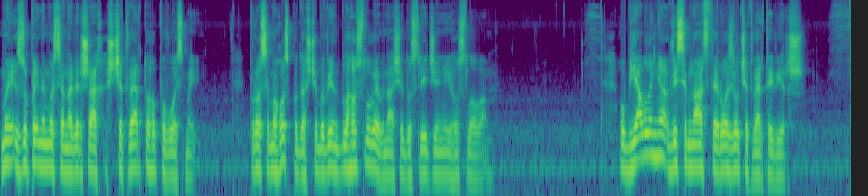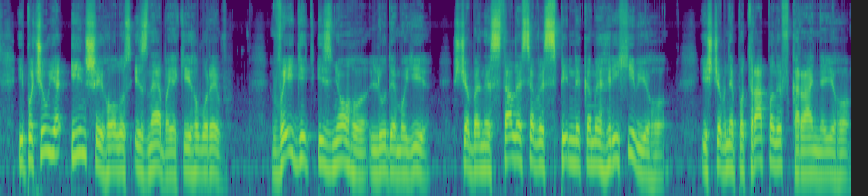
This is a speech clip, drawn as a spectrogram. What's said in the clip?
Ми зупинимося на віршах з 4 по 8. Просимо Господа, щоб Він благословив наші дослідження Його слова. Об'явлення, 18 розділ, 4 вірш. І почув я інший голос із неба, який говорив: Вийдіть із нього, люди мої, щоб не сталися ви спільниками гріхів Його, і щоб не потрапили в карання Його.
